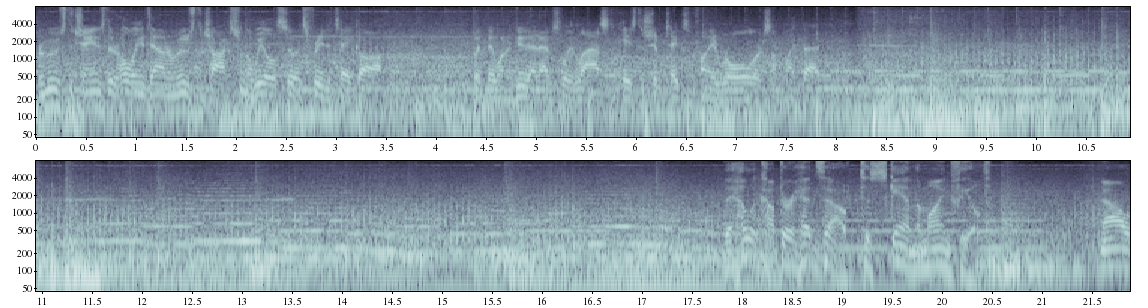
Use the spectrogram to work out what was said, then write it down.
removes the chains that are holding it down, removes the chocks from the wheels so it's free to take off. But they want to do that absolutely last in case the ship takes a funny roll or something like that. Helicopter heads out to scan the minefield. Now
